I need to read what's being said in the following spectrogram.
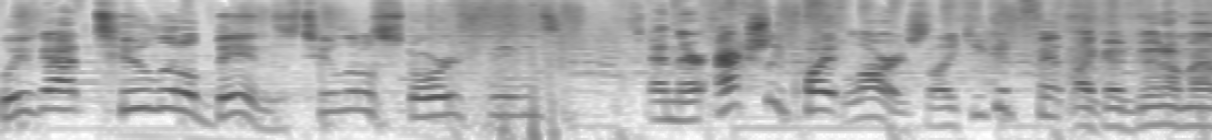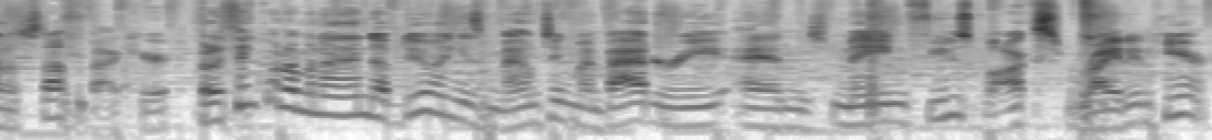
We've got two little bins, two little storage bins, and they're actually quite large. Like you could fit like a good amount of stuff back here. But I think what I'm gonna end up doing is mounting my battery and main fuse box right in here.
